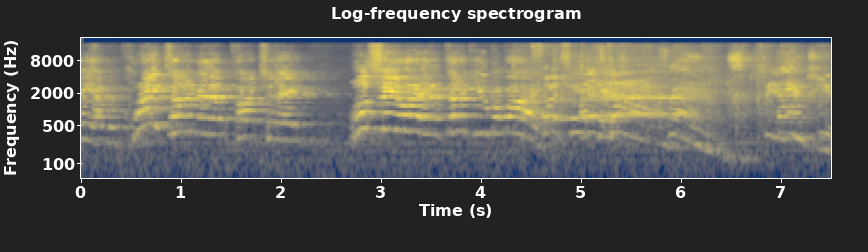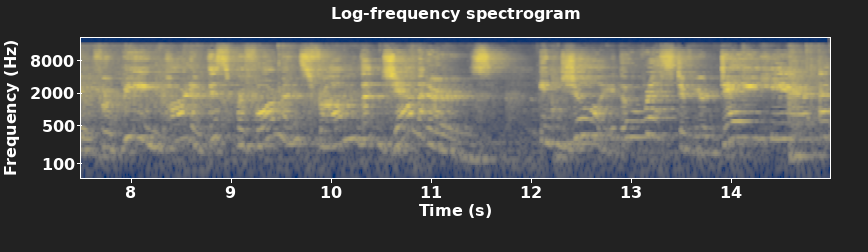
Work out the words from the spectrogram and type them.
everybody. Have a great time at Epcot today. We'll see you later. Thank you. Bye-bye. See you next time. Friends, thank you for being part of this performance from the JAMMitors. Enjoy the rest of your day here at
